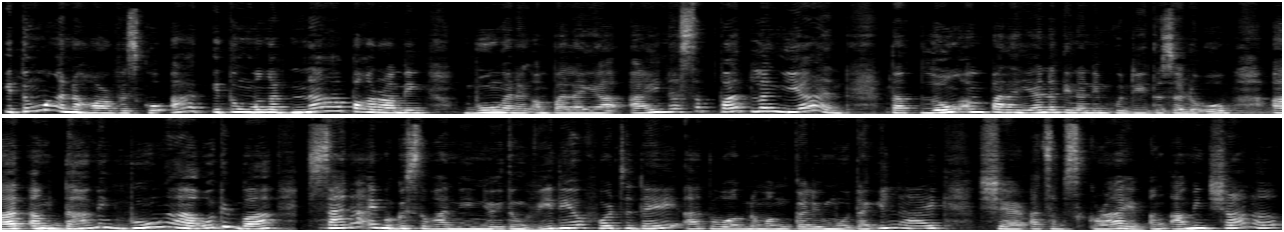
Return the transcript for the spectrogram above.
itong mga na-harvest ko at itong mga napakaraming bunga ng ampalaya ay nasapat lang yan. Tatlong ampalaya na tinanim ko dito sa loob at ang daming bunga. O ba? Diba? Sana ay magustuhan ninyo itong video for today at huwag namang kalimutang i-like, share at subscribe ang aming channel.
